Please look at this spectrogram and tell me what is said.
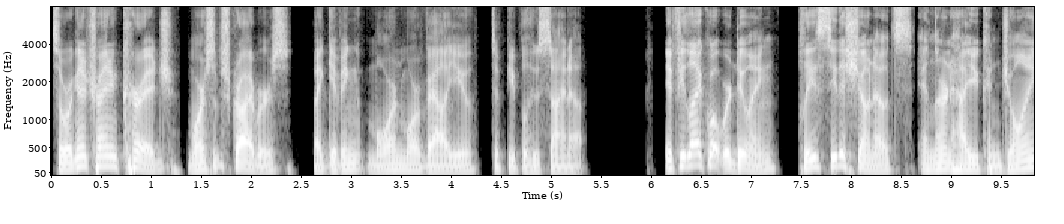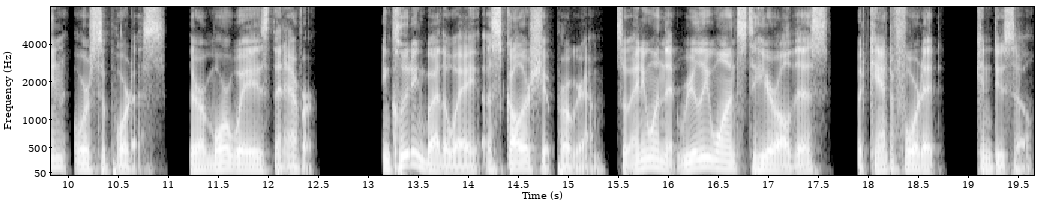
So we're going to try and encourage more subscribers by giving more and more value to people who sign up. If you like what we're doing, please see the show notes and learn how you can join or support us. There are more ways than ever, including, by the way, a scholarship program. So anyone that really wants to hear all this but can't afford it can do so.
